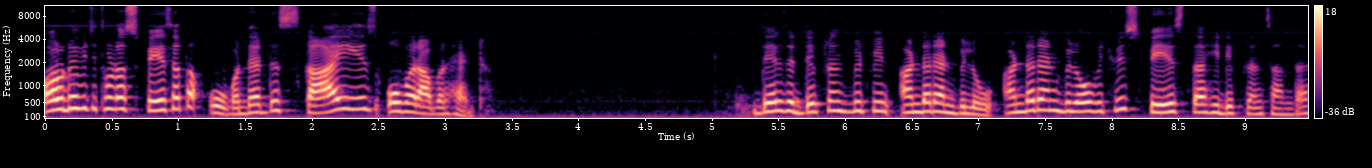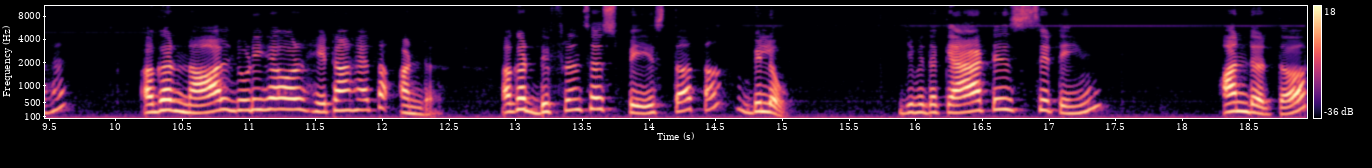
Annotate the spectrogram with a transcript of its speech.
ਔਰ ਉਹਦੇ ਵਿੱਚ ਥੋੜਾ ਸਪੇਸ ਹੈ ਤਾਂ over that the sky is over our head there is a difference between under and below under and below which भी स्पेस का ही डिफरेंस आता है अगर नाल जुड़ी है और हेठा है तो अंडर अगर डिफरेंस है स्पेस का तो बिलो जिमें the cat is sitting under the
